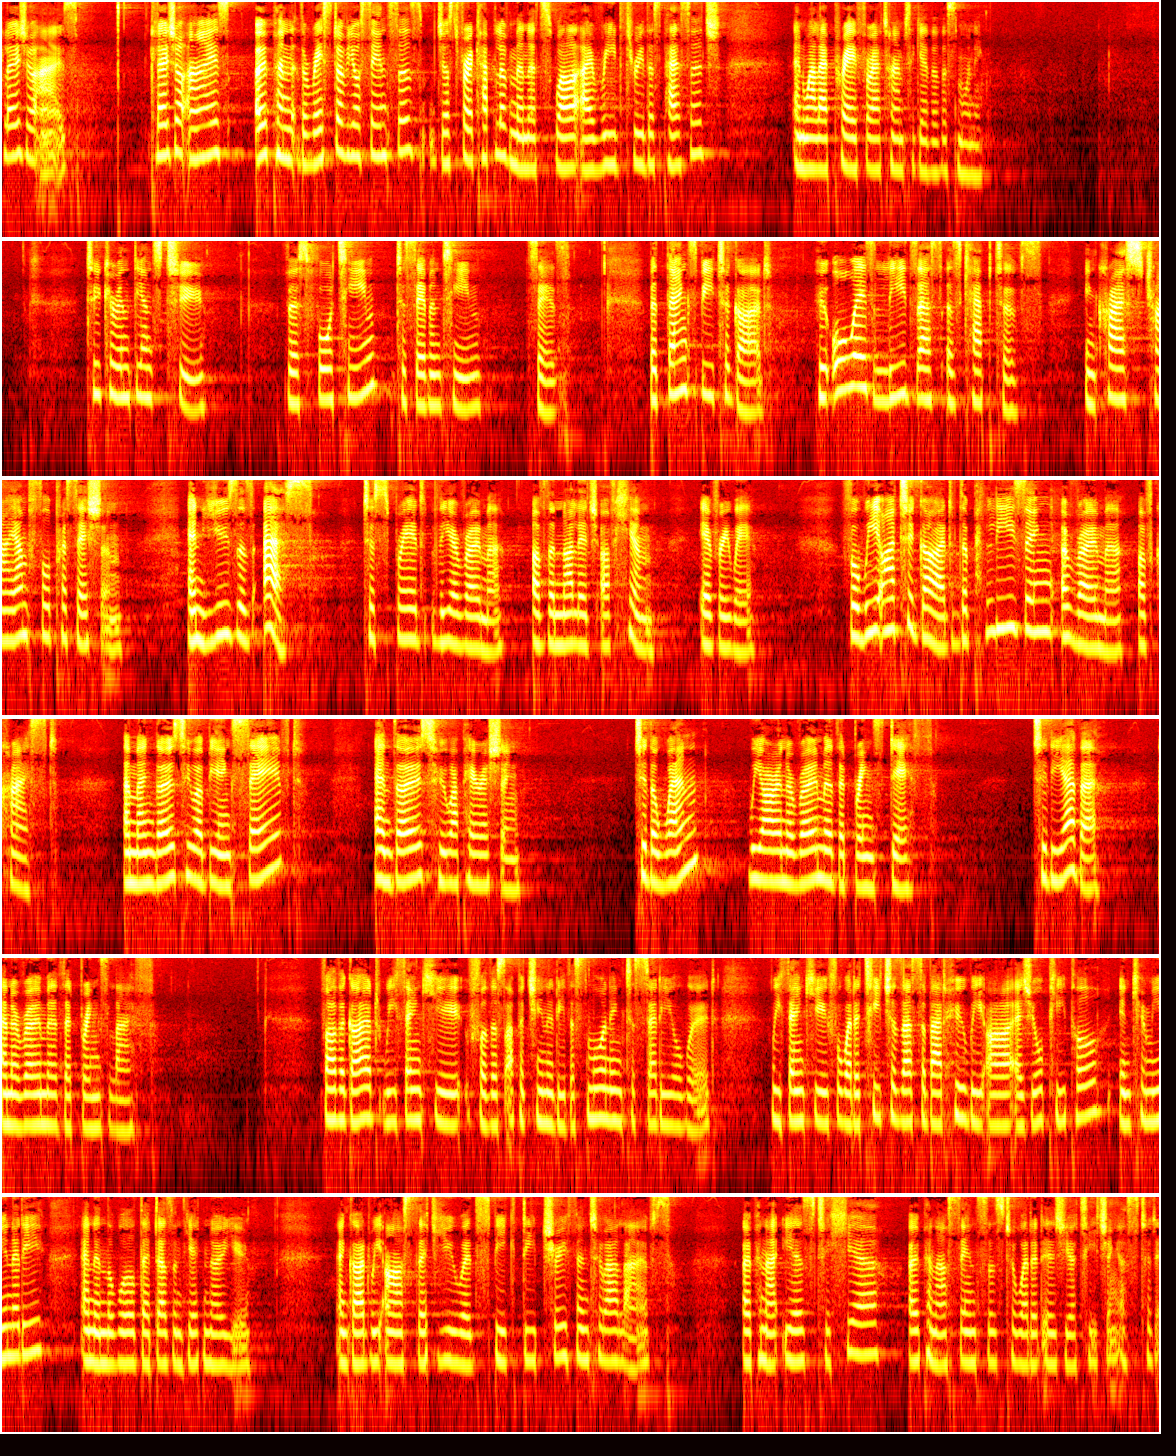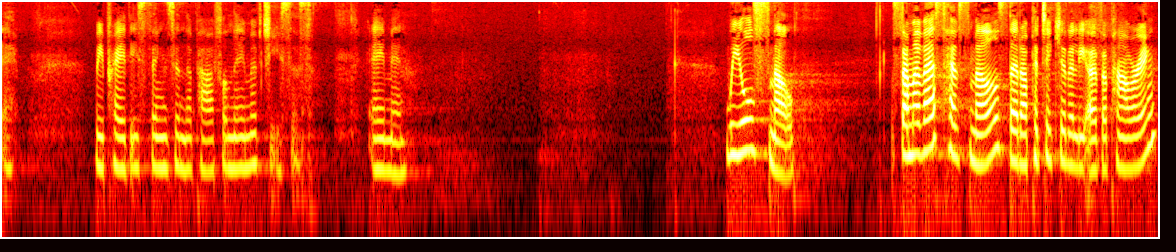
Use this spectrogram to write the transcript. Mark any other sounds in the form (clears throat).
Close your eyes. Close your eyes. Open the rest of your senses just for a couple of minutes while I read through this passage and while I pray for our time together this morning. 2 Corinthians 2, verse 14 to 17 says, But thanks be to God, who always leads us as captives in Christ's triumphal procession and uses us to spread the aroma of the knowledge of Him everywhere. For we are to God the pleasing aroma of Christ among those who are being saved and those who are perishing. To the one, we are an aroma that brings death. To the other, an aroma that brings life. Father God, we thank you for this opportunity this morning to study your word. We thank you for what it teaches us about who we are as your people in community and in the world that doesn't yet know you. And God, we ask that you would speak deep truth into our lives. Open our ears to hear, open our senses to what it is you're teaching us today. We pray these things in the powerful name of Jesus. Amen. We all smell. Some of us have smells that are particularly overpowering.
